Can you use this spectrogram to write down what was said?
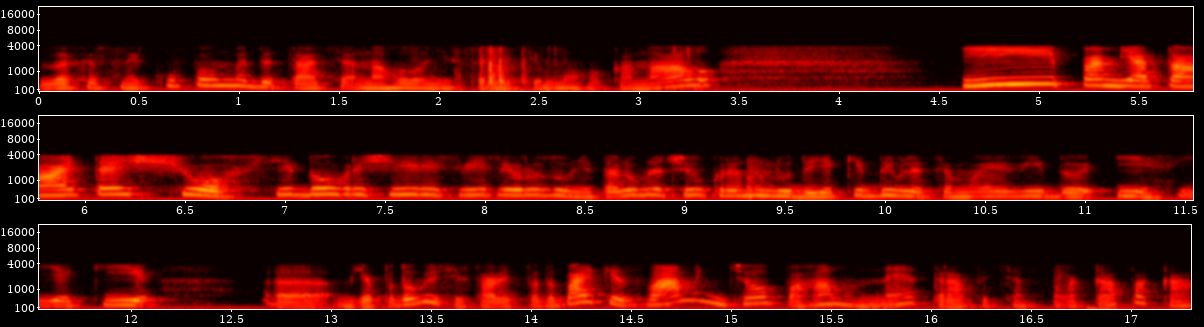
захисний купол медитація на головній сторінці мого каналу. І пам'ятайте, що всі добрі, щирі, світлі, розумні та люблячі Україну люди, які дивляться моє відео і які е, я подобаюсь і ставлять подобайки, з вами нічого поганого не трапиться. Пока-пока.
